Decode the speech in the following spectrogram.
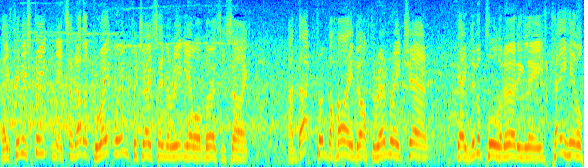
They finish beaten. It's another great win for Jose Mourinho on Merseyside. And that from behind after Emre Can gave Liverpool an early lead. Cahill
